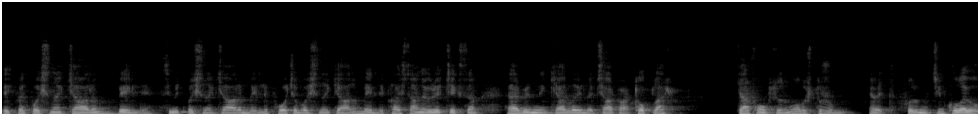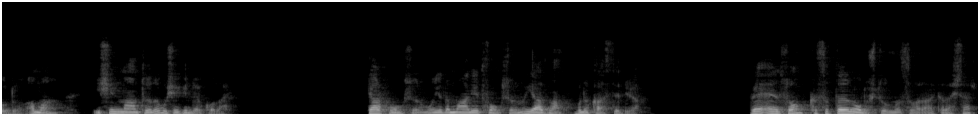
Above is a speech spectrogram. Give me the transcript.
Ekmek başına karım belli, simit başına karım belli, poğaça başına karım belli. Kaç tane üreteceksem her birinin karlarıyla çarpar toplar, kar fonksiyonumu oluştururum. Evet, fırın için kolay oldu ama işin mantığı da bu şekilde kolay. Kar fonksiyonumu ya da maliyet fonksiyonumu yazmam. Bunu kastediyor. Ve en son kısıtların oluşturulması var arkadaşlar.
